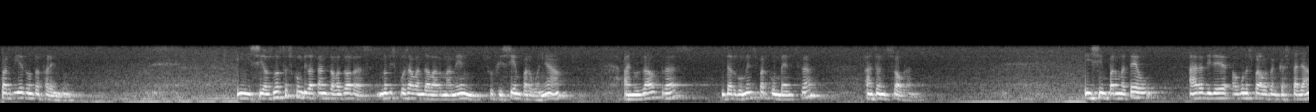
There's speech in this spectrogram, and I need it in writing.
per via d'un referèndum. I si els nostres convilatants d'aleshores no disposaven de l'armament suficient per guanyar, a nosaltres d'arguments per convèncer ens en sobren. I si em permeteu, ara diré algunes paraules en castellà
